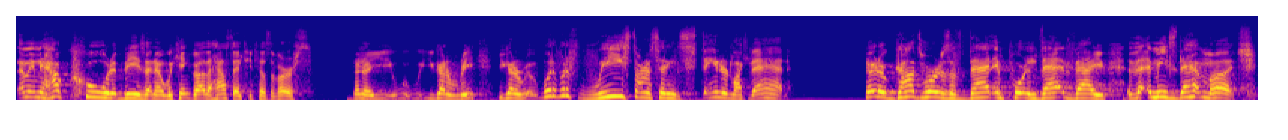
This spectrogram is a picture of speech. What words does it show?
I mean, how cool would it be? Is that no, we can't go out of the house until he tells the verse. No, no, you, you got to read. You got to. What, what if we started setting the standard like that? No, no, God's word is of that important, that value. That means that much.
